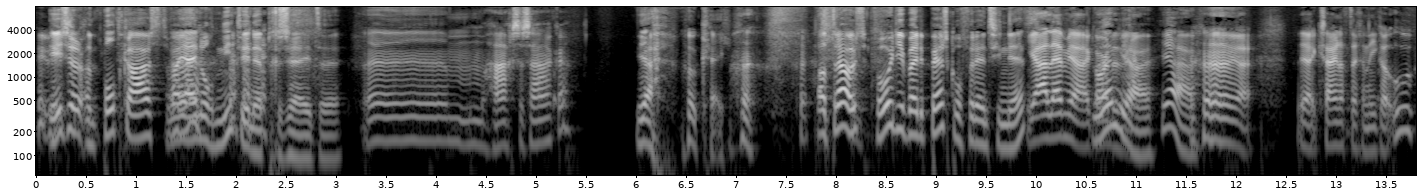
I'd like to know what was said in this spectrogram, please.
Is er een podcast waar jij nog niet in hebt gezeten? Ehm, Haagse Zaken. Ja, oké. Oh, trouwens, hoorde je bij de persconferentie net? Ja, Lemja. Ik hoorde Lemja, ja. ja. ja, ik zei nog tegen Nico, oeh,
